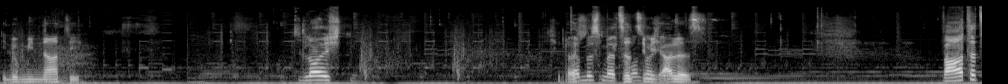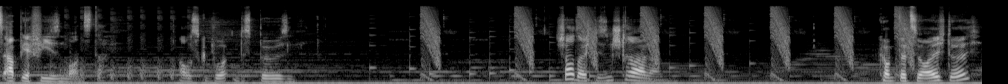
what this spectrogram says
Illuminati. die leuchten. Hier Da müssen wir jetzt so ziemlich runtergehen. alles. Wartet's ab, ihr fiesen Monster. Ausgeburten des Bösen. Schaut euch diesen Strahl an. Kommt er zu euch durch?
